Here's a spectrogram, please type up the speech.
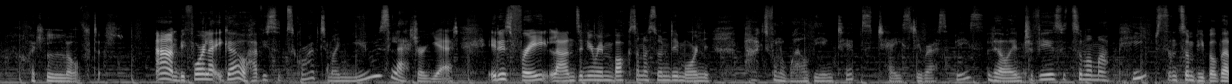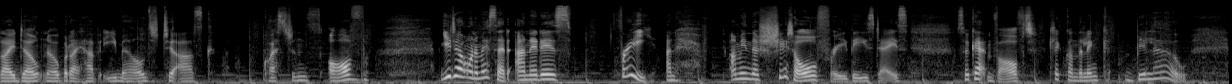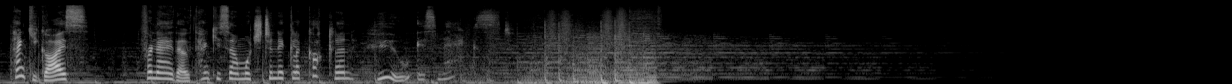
I loved it. And before I let you go, have you subscribed to my newsletter yet? It is free, lands in your inbox on a Sunday morning, packed full of well-being tips, tasty recipes, little interviews with some of my peeps and some people that I don't know but I have emailed to ask questions of. You don't want to miss it, and it is free. And I mean, there's shit all free these days. So get involved. Click on the link below. Thank you, guys. For now, though, thank you so much to Nicola Coughlan, who is next.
